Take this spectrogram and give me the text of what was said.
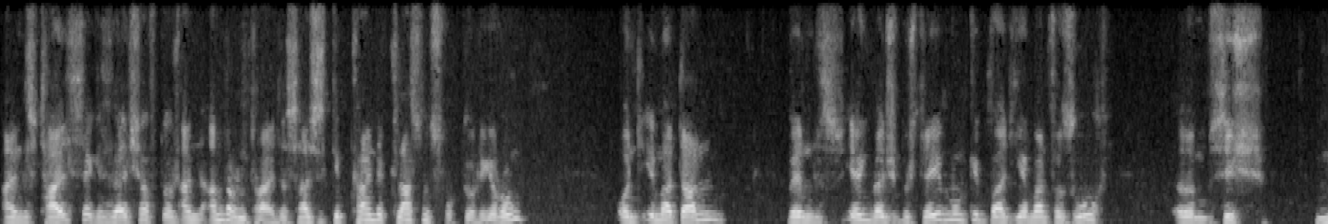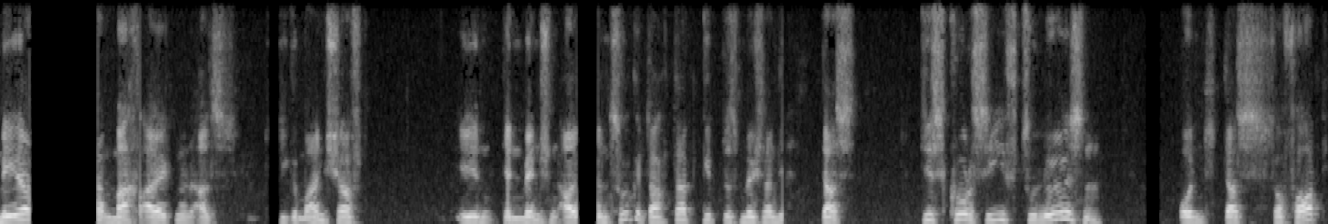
eines Teils der Gesellschaft durch einen anderen Teil. Das heißt, es gibt keine Klassenstrukturierung. Und immer dann, wenn es irgendwelche Bestrebungen gibt, weil jemand versucht, ähm, sich mehr Macht eignen, als die Gemeinschaft in den Menschen allen zugedacht hat, gibt es Mechanismen, das diskursiv zu lösen und das sofort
